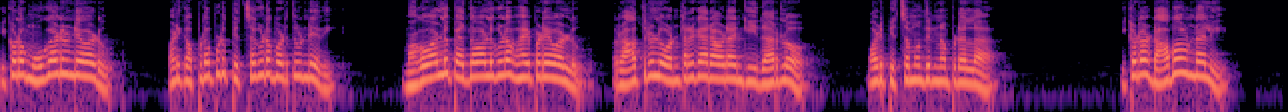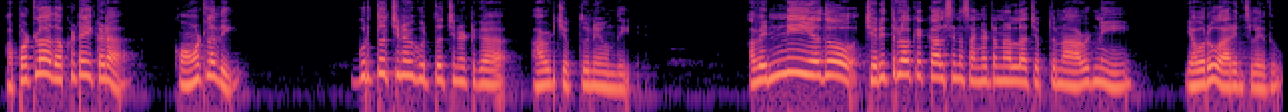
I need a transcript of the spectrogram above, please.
ఇక్కడ మూగాడు ఉండేవాడు వాడికి అప్పుడప్పుడు పిచ్చ కూడా పడుతుండేది. మగవాళ్ళు పెద్దవాళ్ళు కూడా భయపడేవాళ్ళు. రాత్రులు ఒంటరిగా రావడానికి ఈ దారిలో వాడి పిచ్చ ముదిరినప్పుడల్లా ఇక్కడ డాబా ఉండాలి. అప్పట్లో అదొక్కటే ఇక్కడ. కోమట్లది. గుర్తొచ్చినవి గుర్తొచ్చినట్టుగా ఆవిడ చెప్తూనే ఉంది. అవన్నీ ఏదో చరిత్రలోకి ఎక్కాల్సిన సంఘటనల్లా చెప్తున్న ఆవిడ్ని ఎవరూ వారించలేదు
